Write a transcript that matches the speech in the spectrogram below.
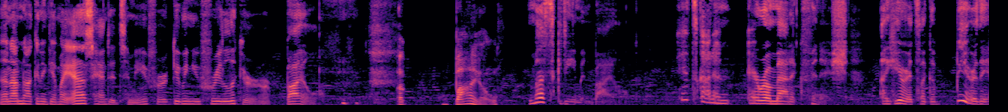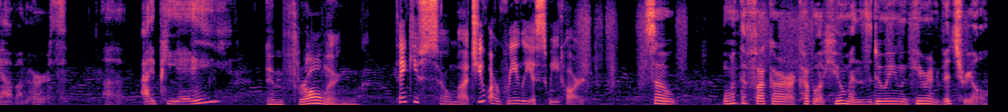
And I'm not gonna get my ass handed to me for giving you free liquor or bile. Bile? Musk demon bile. It's got an aromatic finish. I hear it's like a beer they have on Earth. Uh, IPA? Enthralling. Thank you so much. You are really a sweetheart. So, what the fuck are a couple of humans doing here in Vitriol?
